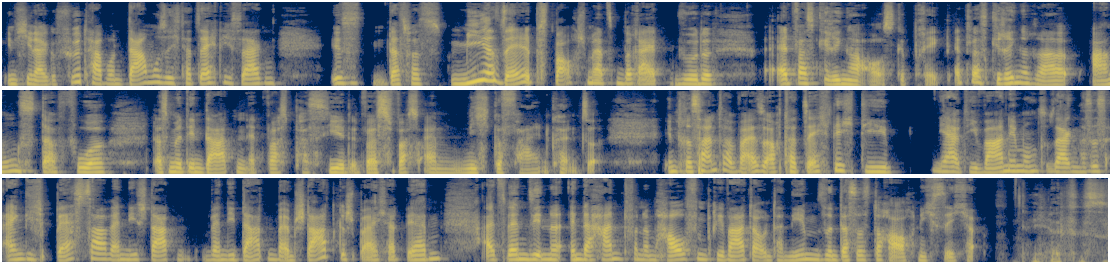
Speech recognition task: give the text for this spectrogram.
in China geführt habe. Und da muss ich tatsächlich sagen, ist das, was mir selbst Bauchschmerzen bereiten würde, etwas geringer ausgeprägt. Etwas geringere Angst davor, dass mit den Daten etwas passiert, etwas, was einem nicht gefallen könnte. Interessanterweise auch tatsächlich die ja, die Wahrnehmung zu sagen, das ist eigentlich besser, wenn die Staaten, wenn die Daten beim Staat gespeichert werden, als wenn sie in, in der Hand von einem Haufen privater Unternehmen sind. Das ist doch auch nicht sicher. Ja, das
